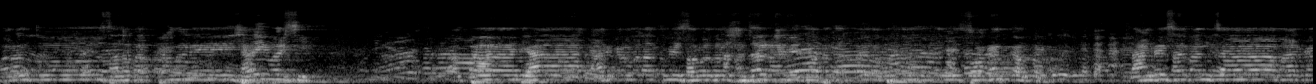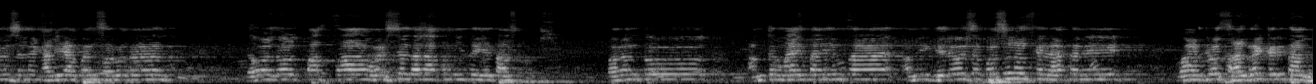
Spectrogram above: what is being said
परंतु सालाबादप्रमाणे शाही वर्षी आपण या कार्यक्रमाला तुम्ही सर्वजण हजर राहिले. त्याबद्दल मी स्वागत करतो. दांडे साहेबांच्या मार्गदर्शनाखाली आपण सर्वजण जवळजवळ पाच सहा वर्ष झालं आपण इथे येत असतो. परंतु आमच्या माहितांचा आम्ही गेल्या वर्षापासूनच खऱ्या हाताने वाढदिवस साजरा करीत आलो.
